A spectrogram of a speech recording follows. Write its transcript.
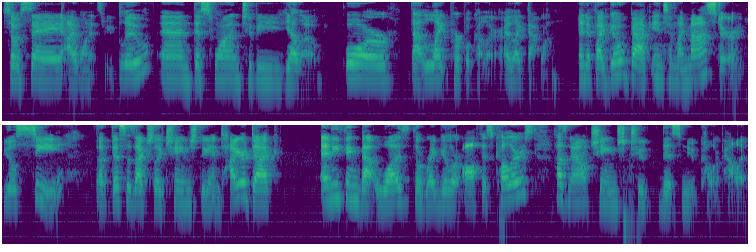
So say I want it to be blue and this one to be yellow or that light purple color. I like that one. And if I go back into my master, you'll see that this has actually changed the entire deck. Anything that was the regular office colors has now changed to this new color palette.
